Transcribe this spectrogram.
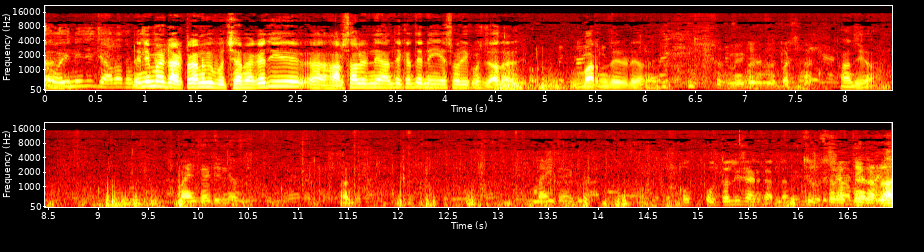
ਕੋਈ ਨਹੀਂ ਜੀ ਜ਼ਿਆਦਾ ਨਹੀਂ ਨਹੀਂ ਮੈਂ ਡਾਕਟਰਾਂ ਨੂੰ ਵੀ ਪੁੱਛਿਆ ਮੈਂ ਕਿਹਾ ਜੀ ਇਹ ਹਰ ਸਾਲ ਇੰਨੇ ਆਂਦੇ ਕਹਿੰਦੇ ਨਹੀਂ ਇਸ ਵਾਰੀ ਕੁਝ ਜ਼ਿਆਦਾ ਹੈ ਜੀ। ਬਰਨ ਦੇ ਜਿਹੜੇ ਆ ਨਾ ਮੀਡੀਆ ਨੂੰ ਬਰਸਾਤ ਹਾਂਜੀ ਹਾਂ। ਮਾਈਕ ਆਈਡੀ ਲਿਆਉਂਦੇ ਹਾਂਜੀ ਮਾਈਕ ਆਈਡੀ ਉਧਰਲੀ ਸਾਈਡ ਕਰ ਲਾਂਗੇ ਸਰ ਉੱਤੇ ਕਰ ਲਾ।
